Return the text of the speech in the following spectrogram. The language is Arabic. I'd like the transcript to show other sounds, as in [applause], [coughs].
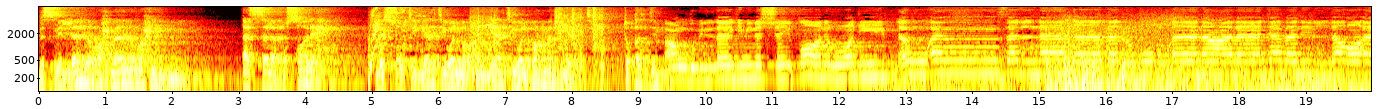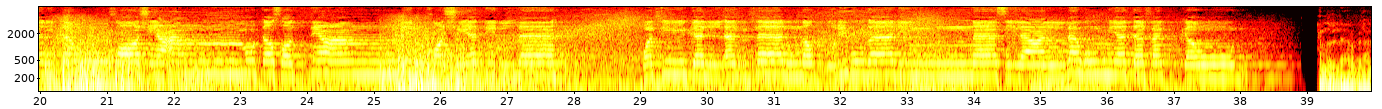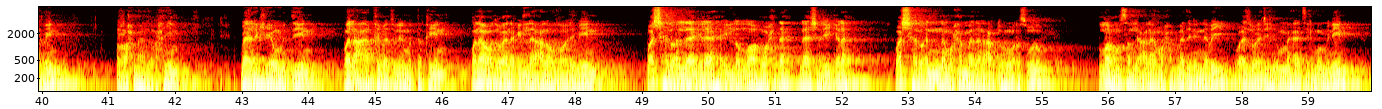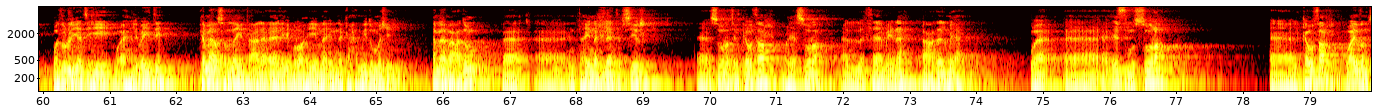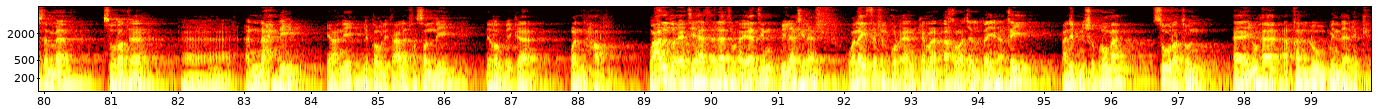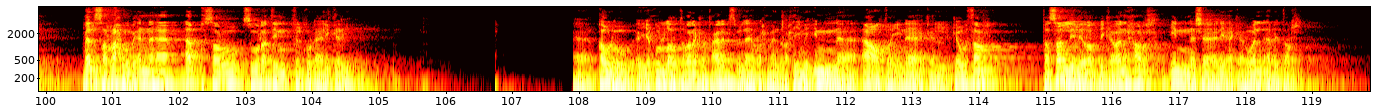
بسم الله الرحمن الرحيم. السلف الصالح للصوتيات والمرئيات والبرمجيات. تقدم. أعوذ بالله من الشيطان الرجيم. لو أنزلنا هذا القرآن على جبل لرأيته خاشعا متصدعا من خشية الله. وتلك الأمثال نضربها للناس لعلهم يتفكرون. الحمد لله رب العالمين. الرحمن الرحيم. مالك يوم الدين والعاقبة للمتقين ولا عدوان إلا على الظالمين. وأشهد أن لا إله إلا الله وحده لا شريك له. وأشهد أن محمدا عبده ورسوله. اللهم صل على محمد النبي وأزواجه أمهات المؤمنين وذريته وأهل بيته كما صليت على آل إبراهيم إنك حميد مجيد. أما بعد فانتهينا إلى تفسير سورة الكوثر وهي السورة الثامنة بعد المئة. واسم السورة الكوثر وأيضا تسمى سورة النحر يعني لقوله تعالى فصل لربك وانحر. وعدد آياتها ثلاث آيات بلا خلاف. وليس في القرآن كما أخرج البيهقي عن ابن شبرمة سورة آيها أقل من ذلك. بل صرحوا بأنها أقصر سورة في القرآن الكريم. قوله يقول الله تبارك وتعالى بسم الله الرحمن الرحيم إنا أعطيناك الكوثر فصل لربك وانحر إن شانئك هو الأبتر.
